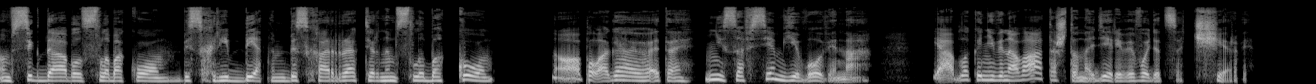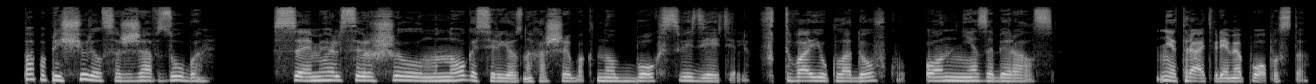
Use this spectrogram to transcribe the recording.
Он всегда был слабаком, бесхребетным, бесхарактерным слабаком. Но, полагаю, это не совсем его вина. Яблоко не виновато, что на дереве водятся черви. Папа прищурился, сжав зубы. Сэмюэль совершил много серьезных ошибок, но бог свидетель, в твою кладовку он не забирался. Не трать время попусту.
